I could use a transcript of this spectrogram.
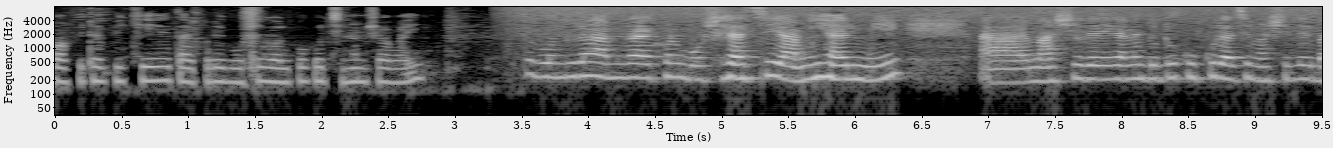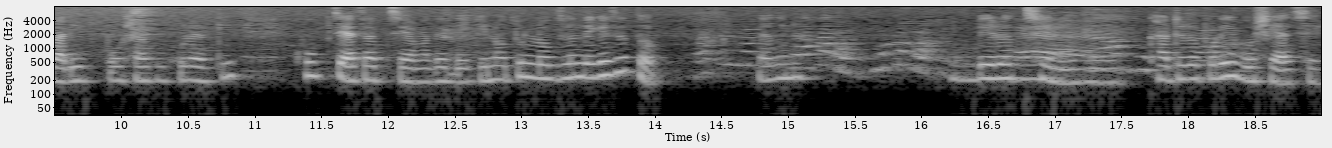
কফি টফি খেয়ে তারপরে বসে গল্প করছিলাম সবাই। তো বন্ধুরা, আমরা এখন বসে আছি আমি আর মেয়ে। আর মাসিদের এখানে দুটো কুকুর আছে, মাসিদের বাড়ির পোষা কুকুর আর কি। খুব চেঁচাচ্ছে আমাদের দেখে। নতুন লোকজন দেখেছে তো? তাই জন্য বেরোচ্ছে না হ্যাঁ, খাটের ওপরেই বসে আছে।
